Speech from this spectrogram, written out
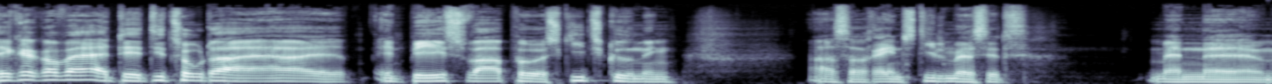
Det kan godt være, at det er de to, der er øh, NBA's svar på skidskydning. Altså rent stilmæssigt. Men øh,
